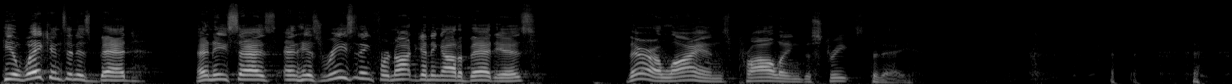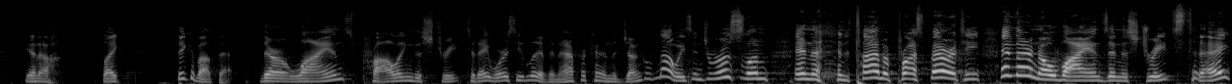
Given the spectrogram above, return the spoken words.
he awakens in his bed and he says, and his reasoning for not getting out of bed is, there are lions prowling the streets today. you know, it's like, think about that. There are lions prowling the street today. Where does he live? In Africa, in the jungle? No, he's in Jerusalem in a, in a time of prosperity, and there are no lions in the streets today.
